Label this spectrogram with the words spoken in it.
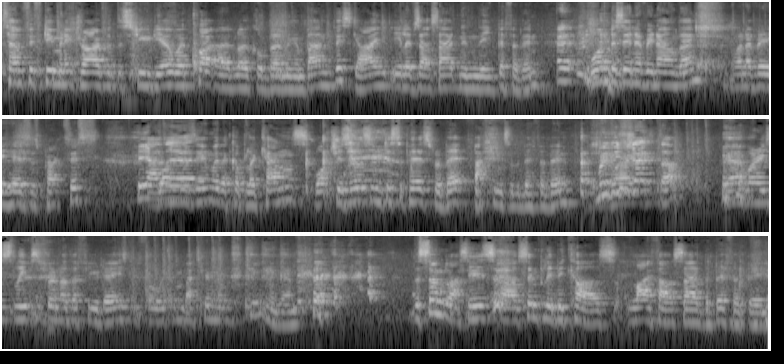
10-15 minute drive of the studio. We're quite a local Birmingham band. This guy, he lives outside in the biffa bin. Uh, Wanders in every now and then, whenever he hears us practice. He has Wanders a, in with a couple of cans, watches us and disappears for a bit, back into the biffa bin. with his Where- Schecter. Yeah, where he sleeps for another few days before we come back in and meet him again. The sunglasses are simply because life outside the biffa bin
